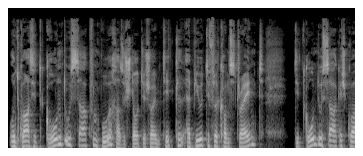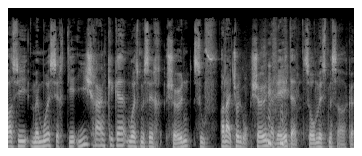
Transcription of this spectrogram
Und quasi die Grundaussage vom Buch, also steht ja schon im Titel, A Beautiful Constraint. Die Grundaussage ist quasi, man muss sich die Einschränkungen, muss man sich schön suf, ah nein, Entschuldigung, schön reden, so müsste man sagen.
